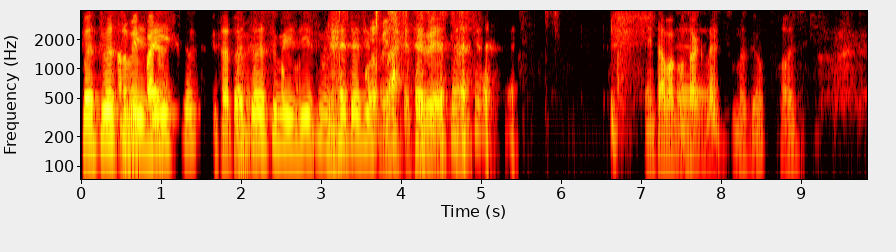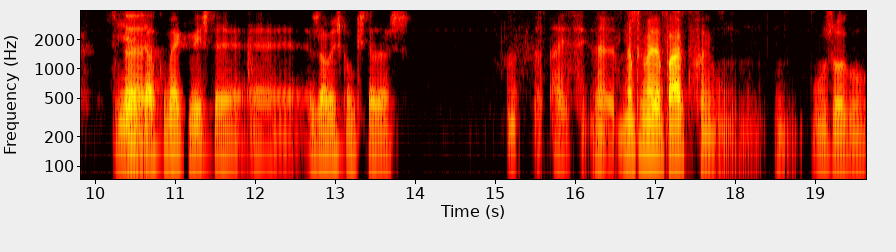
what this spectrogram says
para tu faz- isso, para Exatamente. tu assumires isso, não é? Tens TV, fácil. Nem estava a contar É. com isso, mas deu. Olha. E Eh, então, como é que viste eh, os jovens conquistadores? Na primeira parte foi um, um- jogo,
